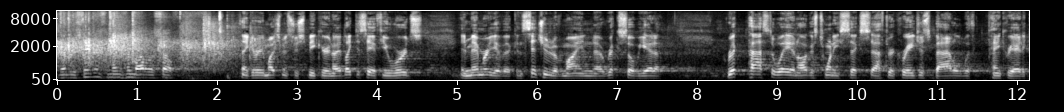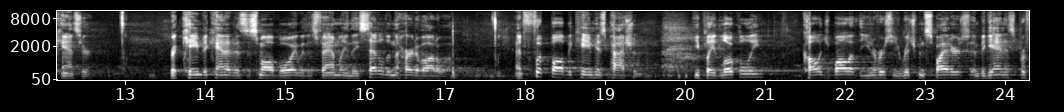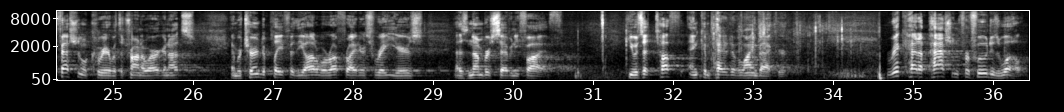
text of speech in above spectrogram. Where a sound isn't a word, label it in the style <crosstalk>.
Member Stevens, member from Ottawa South. Thank you very much, Mr. Speaker. And I'd like to say a few words in memory of a constituent of mine, uh, Rick Sowieta. Rick passed away on August 26 after a courageous battle with pancreatic cancer. Rick came to Canada as a small boy with his family, and they settled in the heart of Ottawa. And football became his passion. He played locally, college ball at the University of Richmond Spiders, and began his professional career with the Toronto Argonauts, and returned to play for the Ottawa Roughriders for eight years as number 75. He was a tough and competitive linebacker. Rick had a passion for food as well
